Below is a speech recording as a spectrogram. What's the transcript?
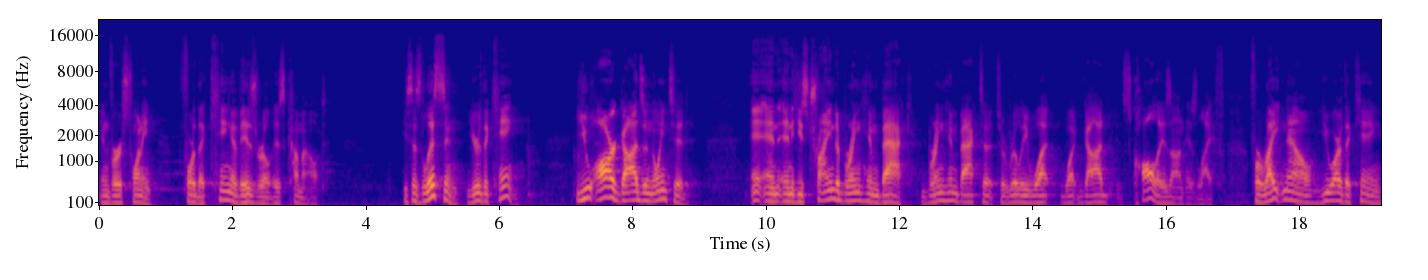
in verse 20 for the king of Israel is come out. He says, Listen, you're the king. You are God's anointed. And, and, and, he's trying to bring him back, bring him back to, to really what, what God's call is on his life. For right now, you are the king.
